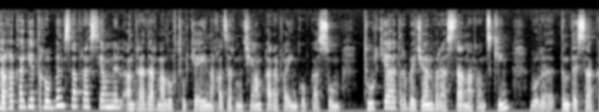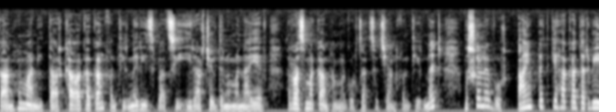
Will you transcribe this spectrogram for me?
Քաղաքագետ Ռոբեն Սաֆրասյանն էլ անդրադառնալով Թուրքիայի նախաձեռնությամբ հարավային Կովկասում Թուրքիա-Ադրբեջան-Վրաստան առանցքին, որը տնտեսական, հումանիտար, քաղաքական խնդիրներից բացի իր արժև դնում է նաև ռազմական համագործակցության խնդիրներ, նշել է, որ այն պետք է հակադրվի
